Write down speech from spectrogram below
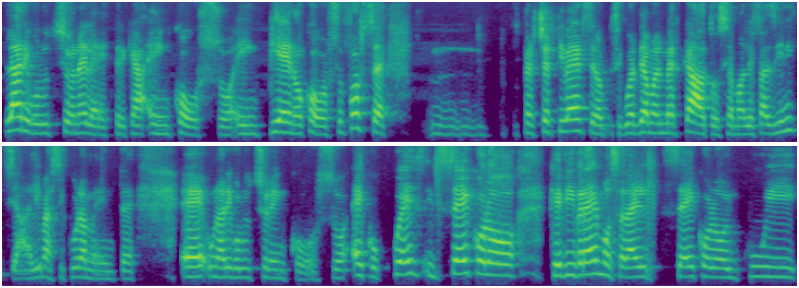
la rivoluzione elettrica è in corso, è in pieno corso corso. Forse mh, per certi versi, se guardiamo il mercato, siamo alle fasi iniziali, ma sicuramente è una rivoluzione in corso. Ecco, quest- il secolo che vivremo sarà il secolo in cui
